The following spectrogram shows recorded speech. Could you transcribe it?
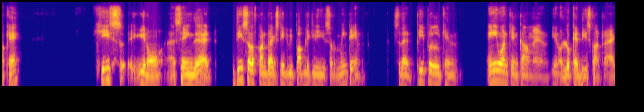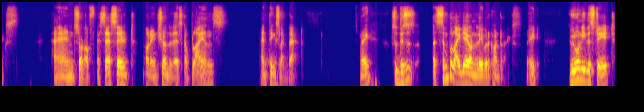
okay, he's you know uh, saying that these sort of contracts need to be publicly sort of maintained so that people can anyone can come and you know look at these contracts and sort of assess it or ensure that there's compliance and things like that right? So this is a simple idea on labor contracts, right? You don't need the state.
